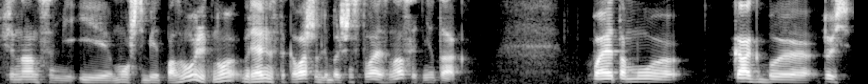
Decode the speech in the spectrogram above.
финансами и можешь себе это позволить, но реальность такова, что для большинства из нас это не так. Поэтому, как бы, то есть,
